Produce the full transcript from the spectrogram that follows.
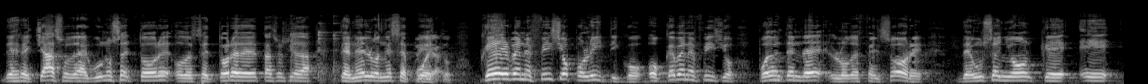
de rechazo de algunos sectores o de sectores de esta sociedad, tenerlo en ese puesto? ¿Qué beneficio político o qué beneficio pueden entender los defensores de un señor que, eh,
